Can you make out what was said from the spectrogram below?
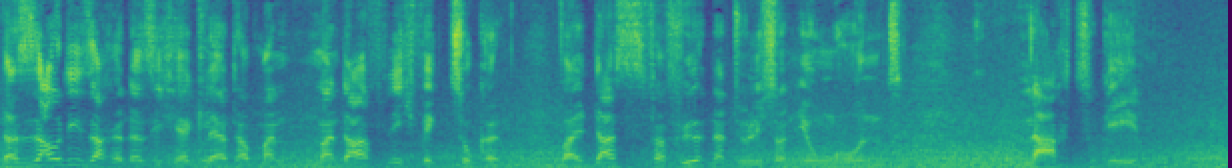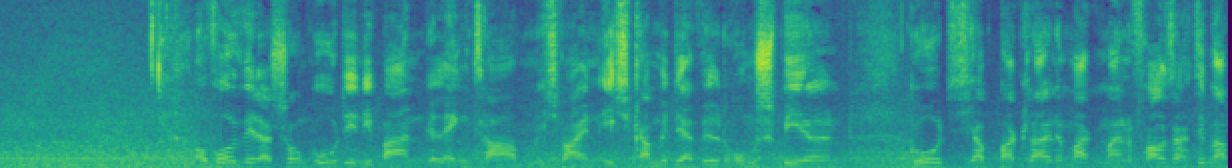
Das ist auch die Sache, dass ich erklärt habe, man, man darf nicht wegzucken, weil das verführt natürlich so einen jungen Hund nachzugehen. Obwohl wir das schon gut in die Bahn gelenkt haben. Ich meine, ich kann mit der wild rumspielen. Gut, ich habe ein paar kleine Macken. Meine Frau sagt immer,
